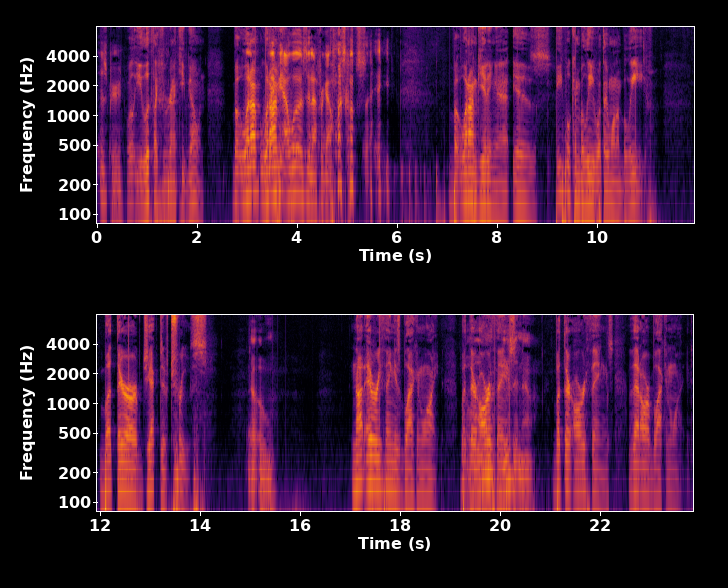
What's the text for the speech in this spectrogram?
It was a period. Well, you looked like you were going to keep going. But what I what I'm Maybe I was, and I forgot what I was going to say. But what I'm getting at is people can believe what they want to believe, but there are objective truths. Uh oh. Not everything is black and white, but there are things. Is it now? But there are things that are black and white.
